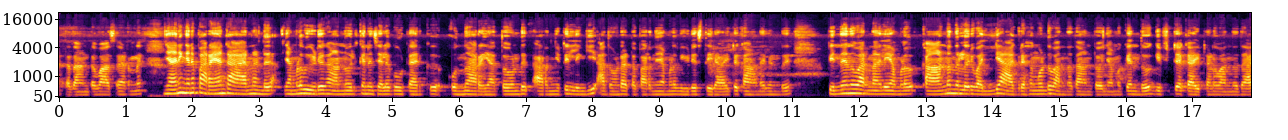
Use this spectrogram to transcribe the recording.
ഇട്ടതാണ് കേട്ടോ വാസുവേട്ടന് ഞാനിങ്ങനെ പറയാൻ കാരണമുണ്ട് നമ്മൾ വീഡിയോ കാണുന്നവർക്ക് തന്നെ ചില കൂട്ടുകാർക്ക് ഒന്നും അറിയാത്തതുകൊണ്ട് അറിഞ്ഞിട്ടില്ലെങ്കിൽ അതുകൊണ്ടാണ് കേട്ടോ പറഞ്ഞ് നമ്മൾ വീഡിയോ സ്ഥിരമായിട്ട് കാണലുണ്ട്. പിന്നെ എന്ന് പറഞ്ഞാൽ നമ്മൾ കാണണം എന്നുള്ളൊരു വലിയ ആഗ്രഹം കൊണ്ട് വന്നതാണ് കേട്ടോ നമുക്ക് എന്തോ ഗിഫ്റ്റൊക്കെ ആയിട്ടാണ് വന്നത്. ആ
